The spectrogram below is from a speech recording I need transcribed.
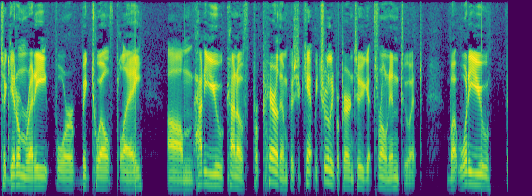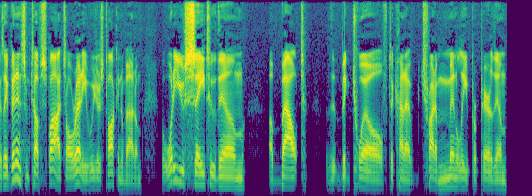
to get them ready for Big 12 play? Um, how do you kind of prepare them? Because you can't be truly prepared until you get thrown into it. But what do you, because they've been in some tough spots already, we were just talking about them. But what do you say to them about the Big 12 to kind of try to mentally prepare them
